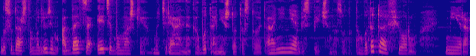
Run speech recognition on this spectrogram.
государством и людям, отдать за эти бумажки материальное, как будто они что-то стоят. А они не обеспечены золотом. Вот эту аферу мира,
